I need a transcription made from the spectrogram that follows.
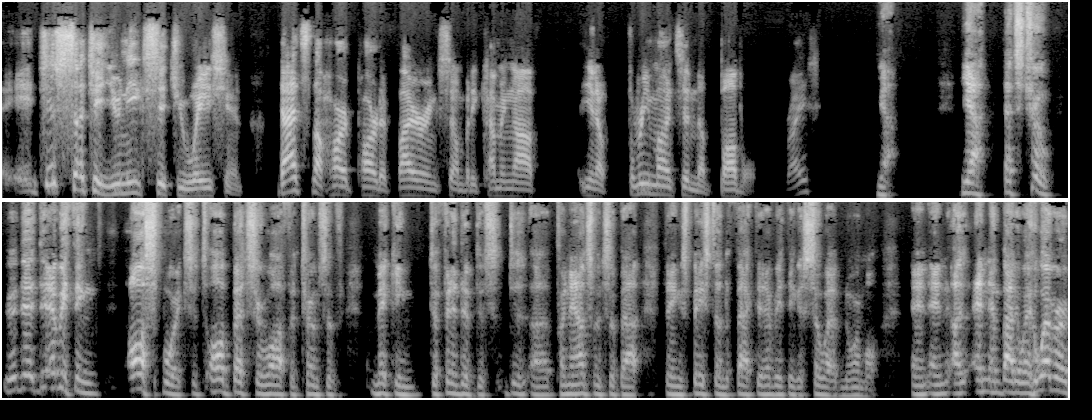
It's just such a unique situation that's the hard part of firing somebody coming off, you know, three months in the bubble, right? yeah, Yeah, that's true. Everything, all sports, it's all bets are off in terms of making definitive dis, uh, pronouncements about things based on the fact that everything is so abnormal. And and uh, and, and by the way, whoever,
